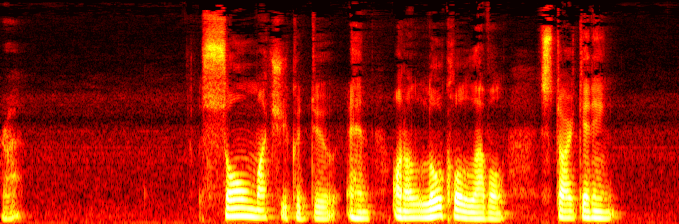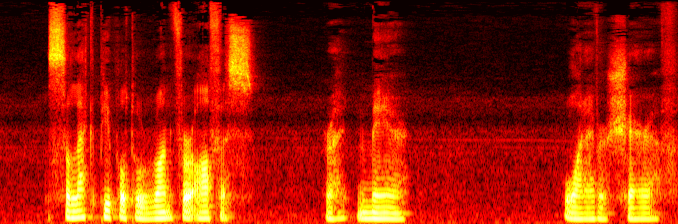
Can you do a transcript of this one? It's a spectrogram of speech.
Right? So much you could do, and on a local level, start getting select people to run for office, right? Mayor, whatever, sheriff,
